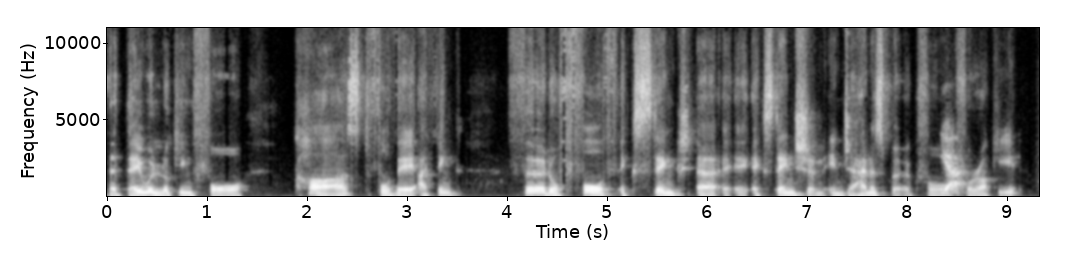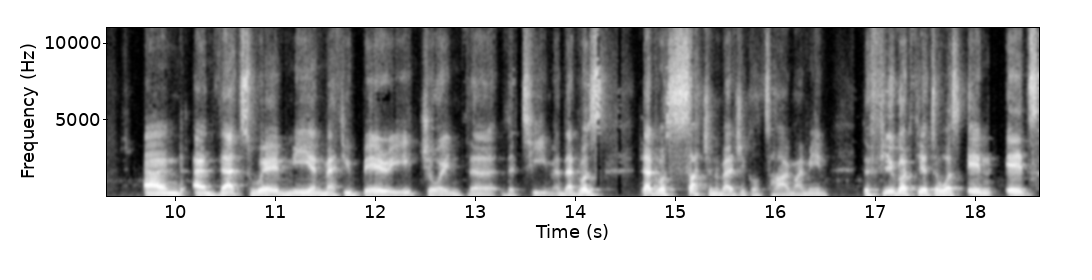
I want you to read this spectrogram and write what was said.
that they were looking for cast for their I think third or fourth extension uh, extension in Johannesburg for yeah. for Rocky. And and that's where me and Matthew Berry joined the the team. And that was that was such a magical time. I mean, the Fugard Theatre was in its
